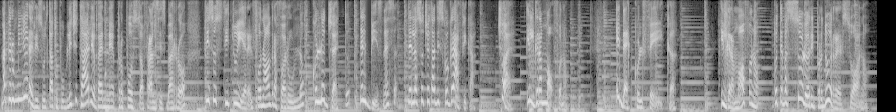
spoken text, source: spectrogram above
Ma per un migliore risultato pubblicitario venne proposto a Francis Barrault di sostituire il fonografo a rullo con l'oggetto del business della società discografica, cioè il grammofono. Ed ecco il fake. Il grammofono poteva solo riprodurre il suono,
